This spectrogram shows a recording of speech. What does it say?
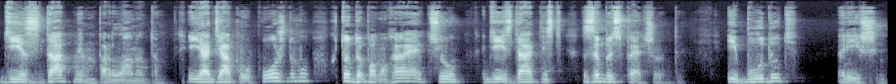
дієздатним парламентом. І я дякую кожному, хто допомагає цю дієздатність забезпечувати. І будуть рішення.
